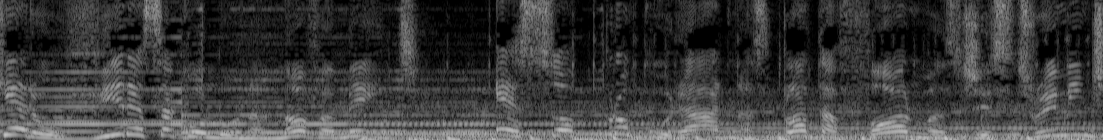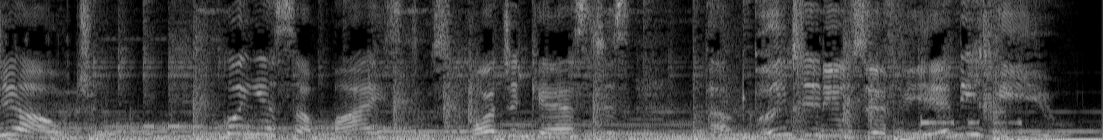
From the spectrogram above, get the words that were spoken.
Quer ouvir essa coluna novamente? É só procurar nas plataformas de streaming de áudio. Conheça mais dos podcasts da Band News FM Rio.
